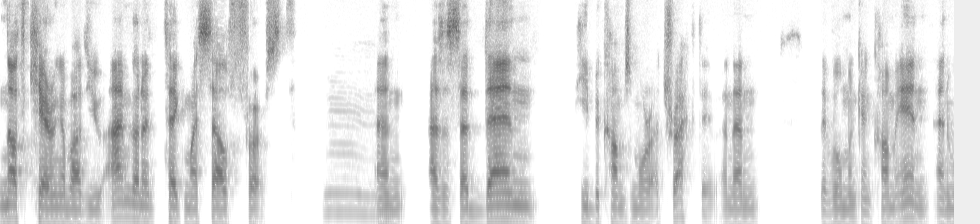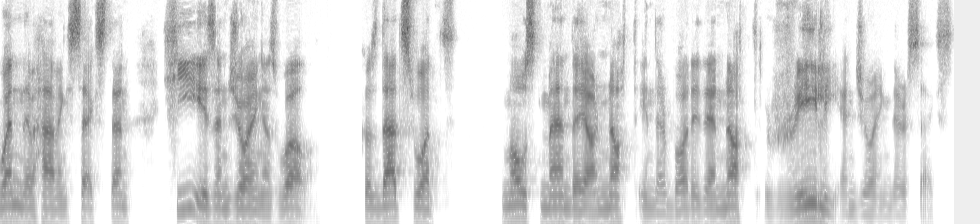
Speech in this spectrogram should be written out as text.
not caring about you. I'm gonna take myself first. Mm. and as i said then he becomes more attractive and then the woman can come in and when they're having sex then he is enjoying as well because that's what most men they are not in their body they're not really enjoying their sex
